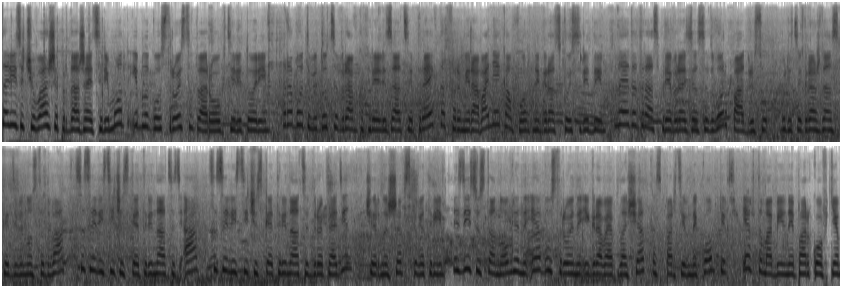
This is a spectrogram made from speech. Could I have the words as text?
столице Чувашии продолжается ремонт и благоустройство дворовых территорий. Работы ведутся в рамках реализации проекта формирования комфортной городской среды. На этот раз преобразился двор по адресу улица Гражданская, 92, Социалистическая, 13А, Социалистическая, 13, дробь 1, Чернышевского, 3. Здесь установлены и обустроены игровая площадка, спортивный комплекс и автомобильные парковки.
